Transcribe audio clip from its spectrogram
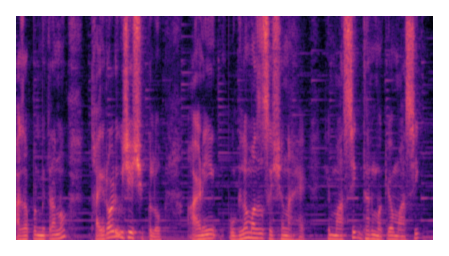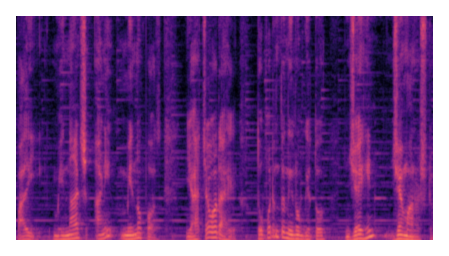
आज आपण मित्रांनो थायरॉईडविषयी शिकलो आणि पुढलं माझं सेशन आहे हे मासिक धर्म किंवा मासिक पाळी मेनाज आणि मेनोपॉज याच्यावर आहे. तोपर्यंत निरोप घेतो. जय हिंद जय महाराष्ट्र.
